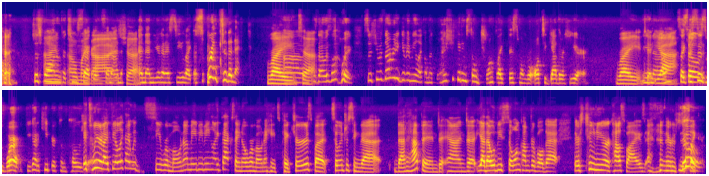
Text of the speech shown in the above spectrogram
on him. Just fall on him for two oh my seconds. And, then, gosh. and then you're going to see like a sprint to the neck. right. Um, 'cause I was like, so she was already giving me like, I'm like, why is she getting so drunk like this when we're all together here? right. You know, Yeah. it's like So- this is work. You got to keep your composure. It's weird. I feel like I would see Ramona maybe being like that because I know Ramona hates pictures, but so interesting that that happened. And uh, yeah, that would be so uncomfortable that there's two New York housewives and then there's just Dude, like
